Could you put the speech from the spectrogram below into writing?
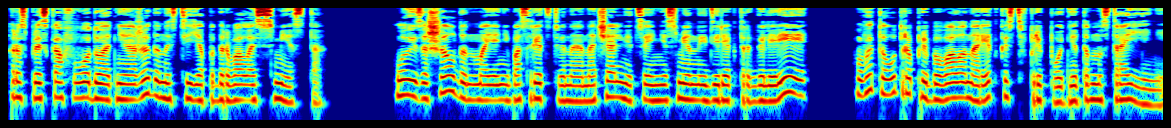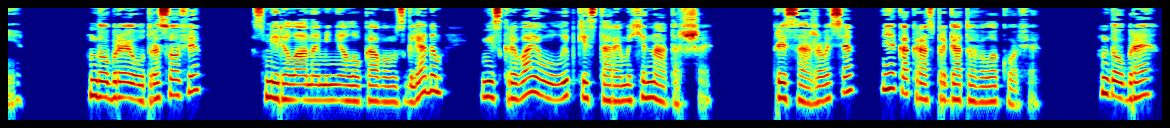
Расплескав воду от неожиданности, я подорвалась с места. Луиза Шелдон, моя непосредственная начальница и несменный директор галереи, в это утро пребывала на редкость в приподнятом настроении. «Доброе утро, Софи!» — смирила она меня лукавым взглядом, не скрывая улыбки старой махинаторши. «Присаживайся, я как раз приготовила кофе». «Доброе», —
